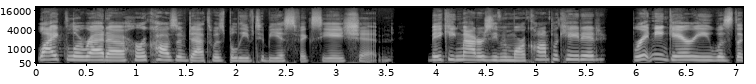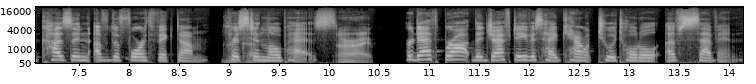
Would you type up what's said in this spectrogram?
Like Loretta, her cause of death was believed to be asphyxiation. Making matters even more complicated, Brittany Gary was the cousin of the fourth victim, Kristen Lopez. All right. Her death brought the Jeff Davis head count to a total of seven.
